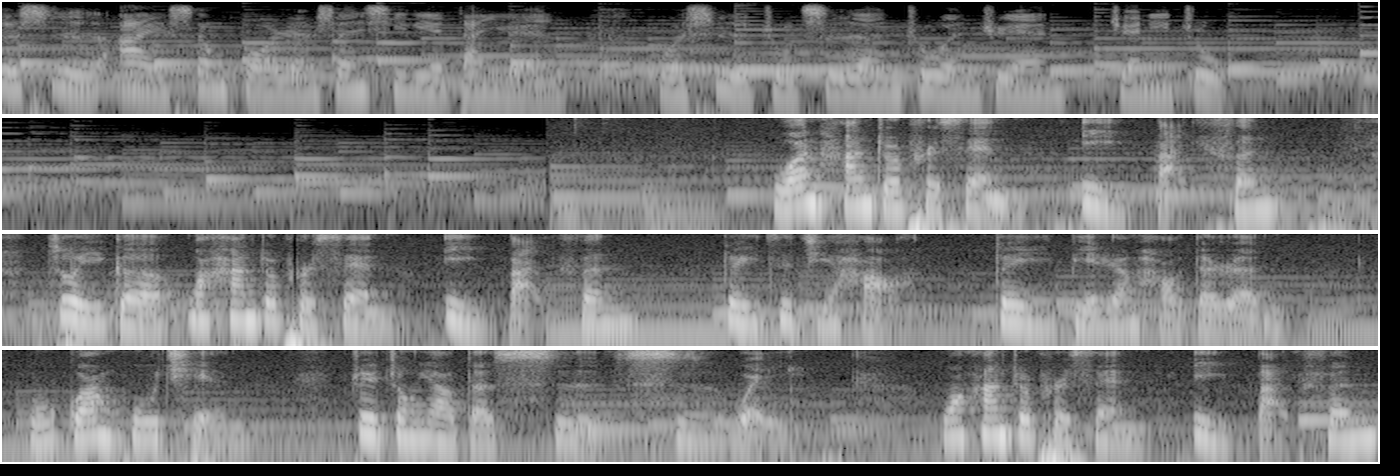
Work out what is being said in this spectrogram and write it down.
这是爱生活人生系列单元，我是主持人朱文娟，Jenny 朱。One hundred percent 一百分，做一个 one hundred percent 一百分，对自己好，对别人好的人，无关乎钱，最重要的是思维。One hundred percent 一百分，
